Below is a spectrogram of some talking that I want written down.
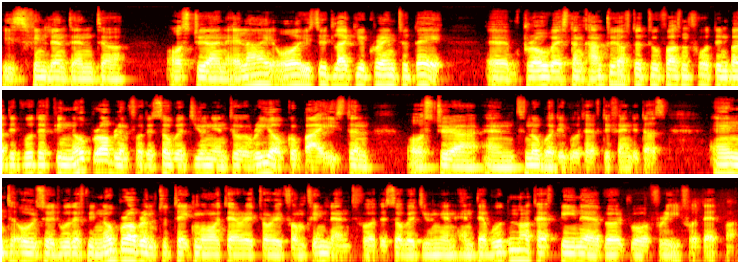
is Finland and uh, Austria an ally, or is it like Ukraine today? a pro-Western country after 2014, but it would have been no problem for the Soviet Union to reoccupy Eastern Austria, and nobody would have defended us. And also, it would have been no problem to take more territory from Finland for the Soviet Union, and there would not have been a World War III for that one.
